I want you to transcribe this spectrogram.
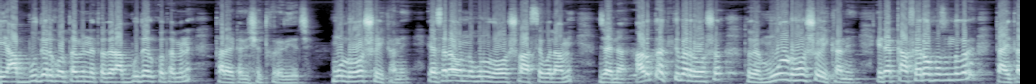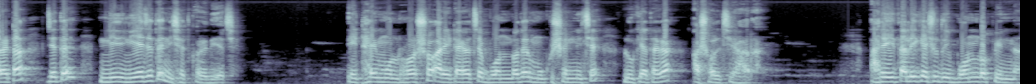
এই আব্বুদের কথা মেনে, তাদের আব্বুদের কথা মেনে তারা এটা নিষেধ করে দিয়েছে। মূল রহস্য এখানে। এছাড়া অন্য কোনো রহস্য আছে বলে আমি জানি না। আরও থাকতে পারে রহস্য, তবে মূল রহস্য এখানে, এটা কাফেরও পছন্দ করে, তাই তারা এটা যেতে নিয়ে যেতে নিষেধ করে দিয়েছে। এটাই মূল রহস্য, আর এটাই হচ্ছে বন্ডদের মুখোশের নিচে লুকিয়ে থাকা আসল চেহারা। আর এই তালিকায় শুধু বন্ড পিন না,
